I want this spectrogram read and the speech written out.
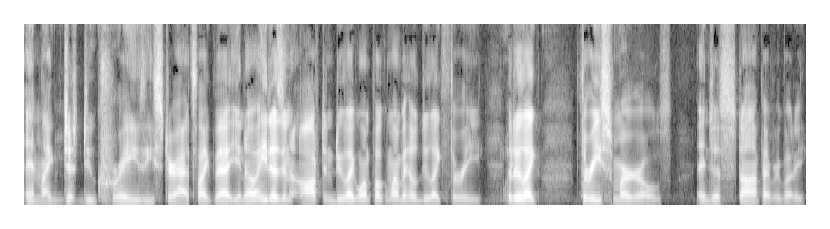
and like just do crazy strats like that. You know, he doesn't often do like one Pokemon, but he'll do like three. He'll do like three Smeargles and just stomp everybody.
